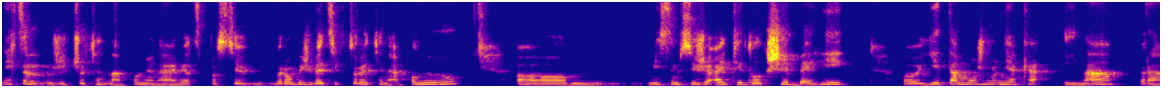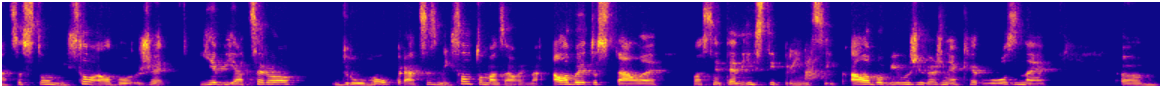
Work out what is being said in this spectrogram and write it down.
nechcem, že čo ťa naplňuje najviac, proste robíš veci, ktoré ťa naplňujú, um, myslím si, že aj tie dlhšie behy, je tam možno nejaká iná práca s tou myslou, alebo že je viacero druhov práce s myslou, to ma zaujíma. Alebo je to stále vlastne ten istý princíp. Alebo využívaš nejaké rôzne, um,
